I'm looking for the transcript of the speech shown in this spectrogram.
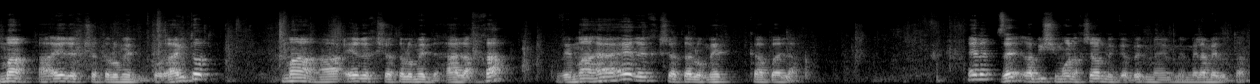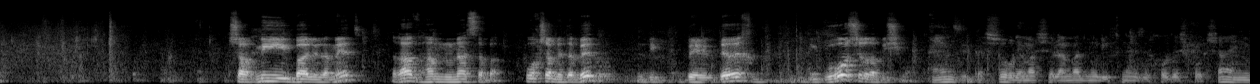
מה הערך כשאתה לומד ברייתות, מה הערך כשאתה לומד הלכה, ומה הערך כשאתה לומד קבלה. אלה, זה רבי שמעון עכשיו מגב... מלמד אותנו. עכשיו, מי בא ללמד? רב המנונה סבא. הוא עכשיו מדבר ב- בדרך דיבורו של רבי שמעון. האם זה קשור למה שלמדנו לפני איזה חודש, חודשיים,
